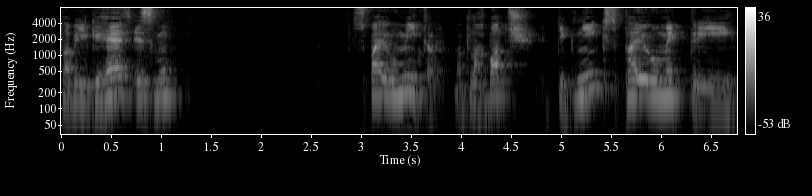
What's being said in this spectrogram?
طب الجهاز اسمه spirometer. ما تلخبطش. ال technique spirometry.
